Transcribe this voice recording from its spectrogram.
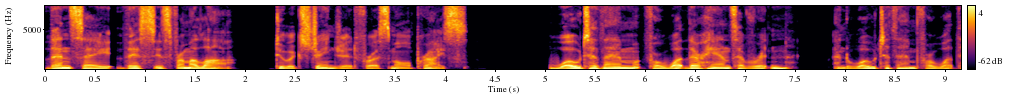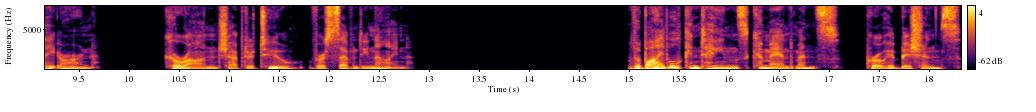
then say, This is from Allah, to exchange it for a small price. Woe to them for what their hands have written, and woe to them for what they earn. Quran chapter 2, verse 79. The Bible contains commandments, prohibitions,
